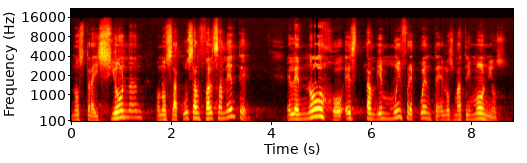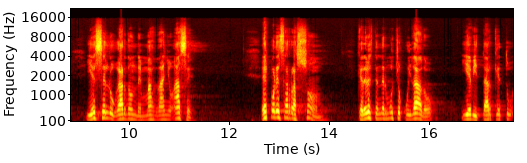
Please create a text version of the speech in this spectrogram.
nos traicionan, o nos acusan falsamente. El enojo es también muy frecuente en los matrimonios y es el lugar donde más daño hace. Es por esa razón que debes tener mucho cuidado y evitar que tu,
